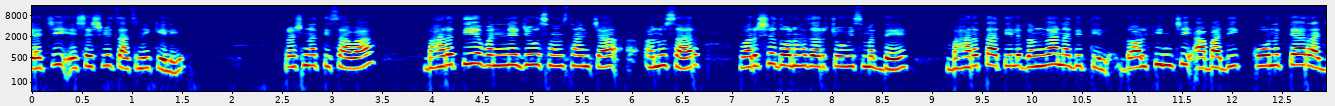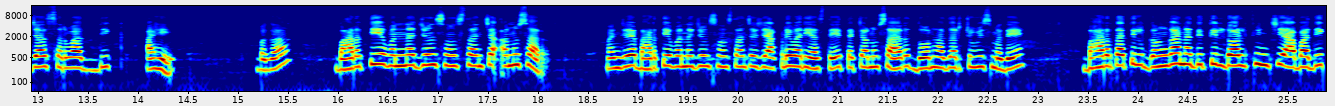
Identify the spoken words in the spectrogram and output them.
याची यशस्वी चाचणी केली. प्रश्न तिसावा भारतीय वन्यजीव संस्थांच्या अनुसार वर्ष दोन हजार चोवीसमध्ये भारतातील गंगा नदीतील डॉल्फिनची आबादी कोणत्या राज्यात सर्वाधिक आहे? बघा भारतीय वन्यजीव संस्थांच्या अनुसार म्हणजे भारतीय वन्यजीव संस्थांची जी आकडेवारी असते त्याच्यानुसार दोन हजार चोवीसमध्ये भारतातील गंगा नदीतील डॉल्फिनची आबादी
